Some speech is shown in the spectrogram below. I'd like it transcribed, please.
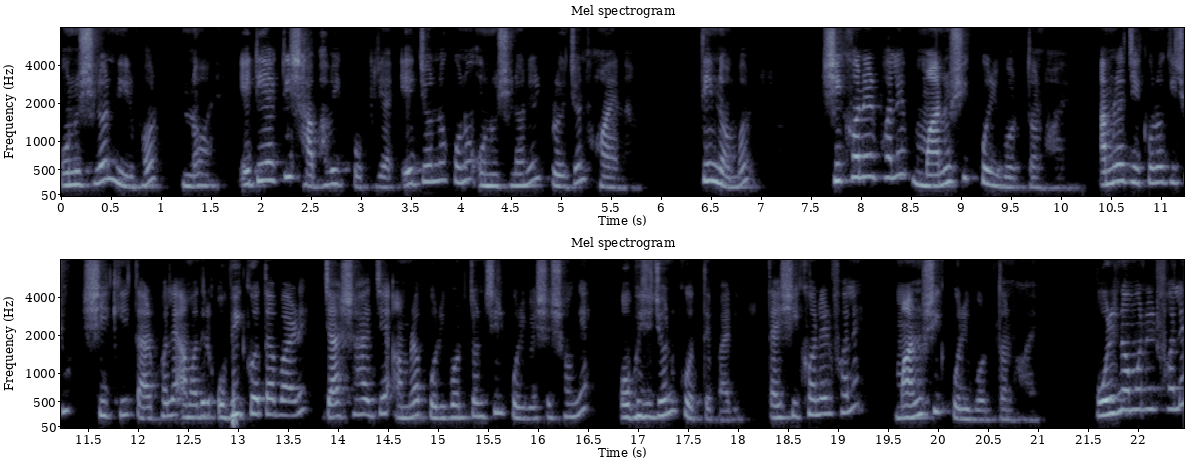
অনুশীলন নির্ভর নয়। এটি একটি স্বাভাবিক প্রক্রিয়া। এর জন্য কোনো অনুশীলনের প্রয়োজন হয় না। তিন নম্বর শিখনের ফলে মানসিক পরিবর্তন হয়। আমরা যে কোনো কিছু শিখি, তার ফলে আমাদের অভিজ্ঞতা বাড়ে, যার সাহায্যে আমরা পরিবর্তনশীল পরিবেশের সঙ্গে অভিযোজন করতে পারি। তাই শিখনের ফলে মানসিক পরিবর্তন হয়। পরিণমনের ফলে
